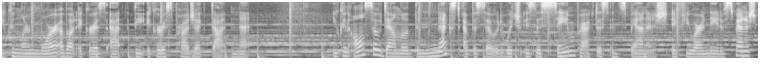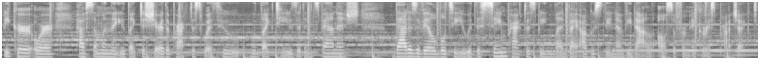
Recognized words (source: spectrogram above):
You can learn more about Icarus at theicarusproject.net. You can also download the next episode, which is the same practice in Spanish. If you are a native Spanish speaker or have someone that you'd like to share the practice with who would like to use it in Spanish, that is available to you with the same practice being led by Agustina Vidal, also from Icarus Project.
